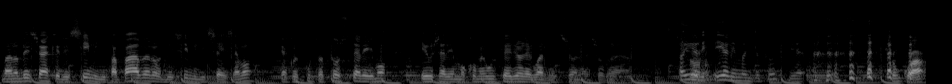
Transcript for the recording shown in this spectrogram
vanno benissimo anche dei semi di papavero, dei semi di sesamo, che a quel punto tosteremo e useremo come ulteriore guarnizione sopra. Oh, io, li, io li mangio tutti. eh. Sono qua.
